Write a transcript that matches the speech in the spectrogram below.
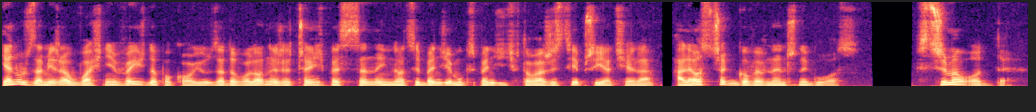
Janusz zamierzał właśnie wejść do pokoju, zadowolony, że część bezsennej nocy będzie mógł spędzić w towarzystwie przyjaciela, ale ostrzegł go wewnętrzny głos. Wstrzymał oddech.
